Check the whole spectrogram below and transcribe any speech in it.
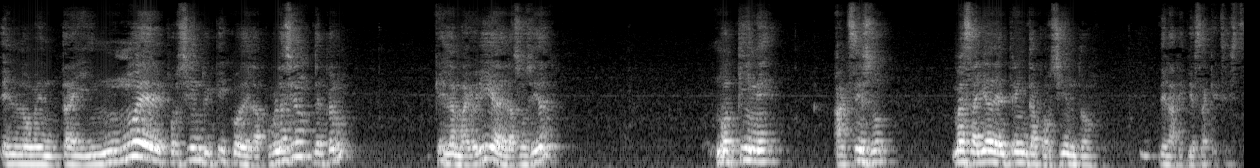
el 99% y pico de la población del Perú, que es la mayoría de la sociedad, no tiene acceso más allá del 30% de la riqueza que existe.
